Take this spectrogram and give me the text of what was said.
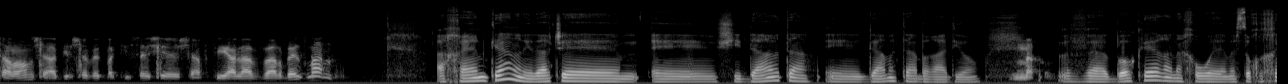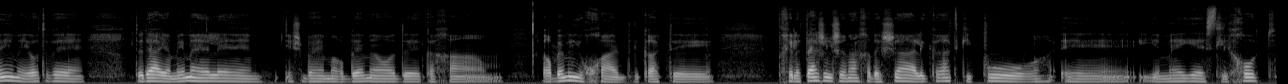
שרון, שאת יושבת בכיסא שישבתי עליו הרבה זמן. אכן כן, אני יודעת ששידרת אה, גם אתה ברדיו. נכון. והבוקר אנחנו אה, משוחחים, היות ואתה יודע, הימים האלה, יש בהם הרבה מאוד אה, ככה, הרבה מיוחד לקראת תחילתה של שנה חדשה, לקראת כיפור, ימי סליחות.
